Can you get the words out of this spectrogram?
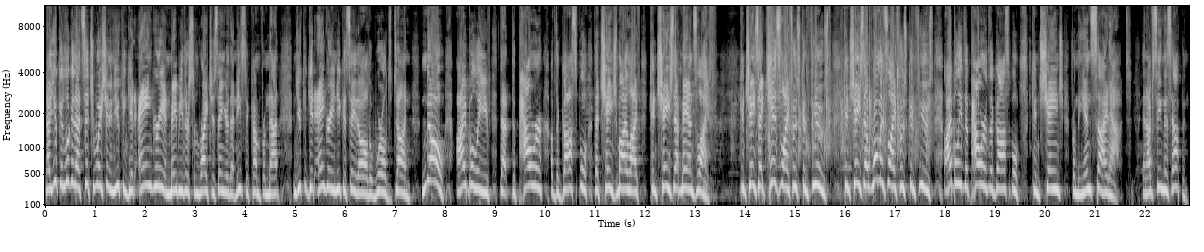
Now, you can look at that situation and you can get angry, and maybe there's some righteous anger that needs to come from that. And you can get angry and you can say, oh, the world's done. No, I believe that the power of the gospel that changed my life can change that man's life can change that kid's life who's confused, can change that woman's life who's confused. I believe the power of the gospel can change from the inside out. And I've seen this happen.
